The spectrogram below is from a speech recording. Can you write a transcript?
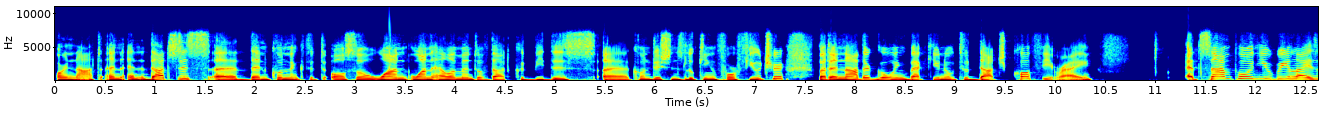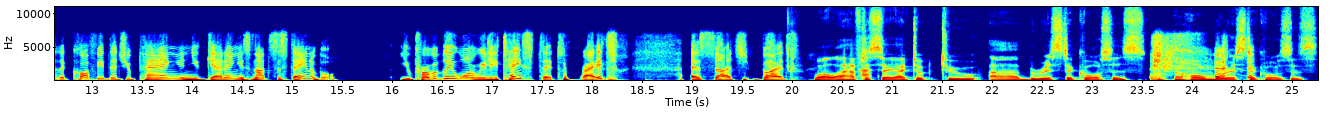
or not? And and that is uh, then connected also one one element of that could be this uh, conditions looking for future but another going back you know to dutch coffee right? At some point you realize the coffee that you're paying and you're getting is not sustainable you probably won't really taste it, right? As such, but well, I have to uh, say, I took two uh, barista courses, uh, home barista courses,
